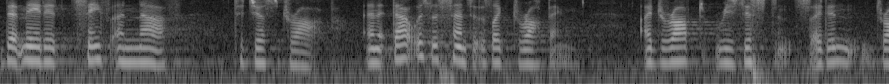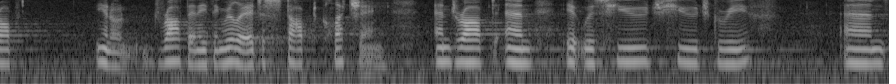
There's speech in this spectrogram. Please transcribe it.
that made it safe enough to just drop. And it, that was the sense, it was like dropping. I dropped resistance. I didn't drop, you know, drop anything really. I just stopped clutching and dropped, and it was huge, huge grief, and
